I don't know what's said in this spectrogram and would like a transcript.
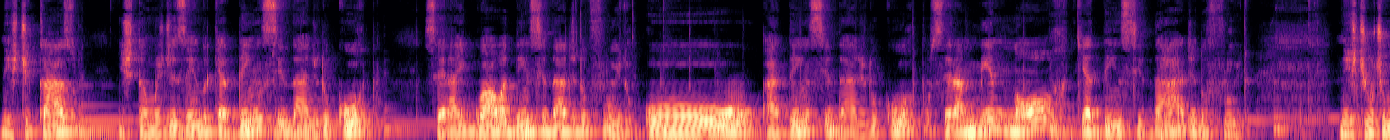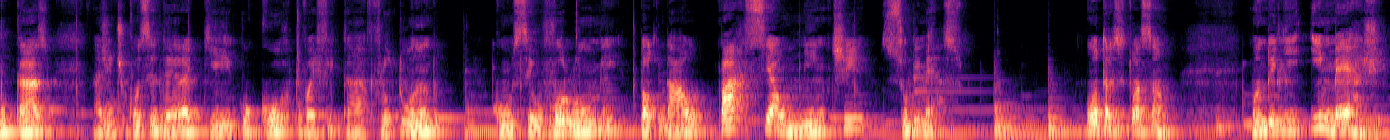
Neste caso, estamos dizendo que a densidade do corpo será igual à densidade do fluido, ou a densidade do corpo será menor que a densidade do fluido. Neste último caso, a gente considera que o corpo vai ficar flutuando com o seu volume total parcialmente submerso. Outra situação, quando ele imerge,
